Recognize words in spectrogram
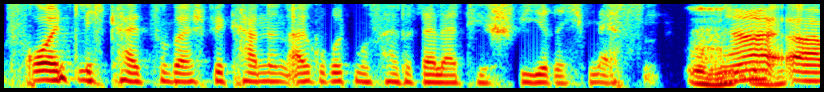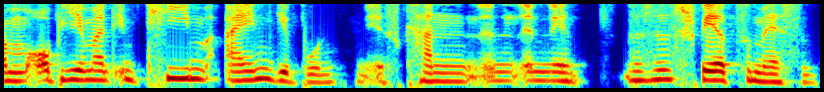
Freundlichkeit zum Beispiel kann ein Algorithmus halt relativ schwierig messen. Mhm. Ja, ähm, ob jemand im Team eingebunden ist, kann, das ist schwer zu messen.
